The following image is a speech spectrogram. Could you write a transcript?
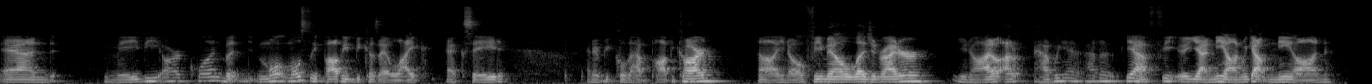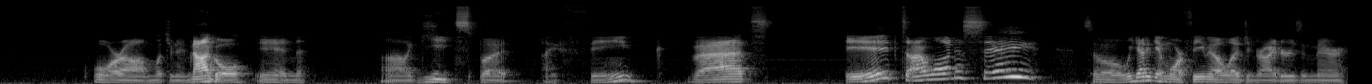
and maybe Arc One, but mo- mostly Poppy because I like Ex-Aid, and it'd be cool to have a Poppy card. Uh, you know, female Legend Rider. You know, I don't, I don't have we had, a yeah, fe- yeah, Neon. We got Neon, or um, what's her name, Nago in uh, but I think that's it. I want to say. So we got to get more female Legend Riders in there,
